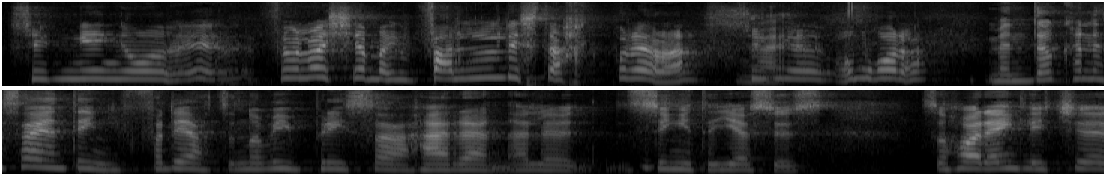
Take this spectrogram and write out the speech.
Synging og Jeg føler ikke meg veldig sterk på det der syngeområdet. Men da kan jeg si en ting. For det at når vi priser Herren, eller synger til Jesus, så har det egentlig ikke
